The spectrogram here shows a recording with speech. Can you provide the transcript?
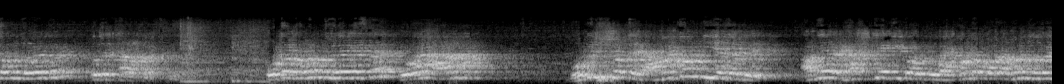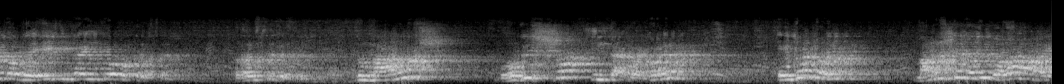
তখন করে ওদের খারাপ ওটা চলে গেছে, ওরা আর ভবিষ্যতে আমাকেও নিয়ে যাবে। আমি আর ঘাস কি করব? এখনও পর আমার করবে। এই চিন্তা কিন্তু করতে পারছে না। কথা বুঝতে পেরেছেন? তো মানুষ ভবিষ্যৎ চিন্তা করে করে না? এই জন্যই মানুষকে যদি বলা হয়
